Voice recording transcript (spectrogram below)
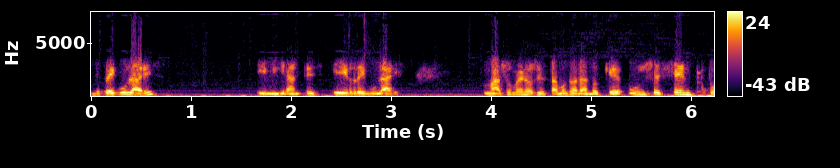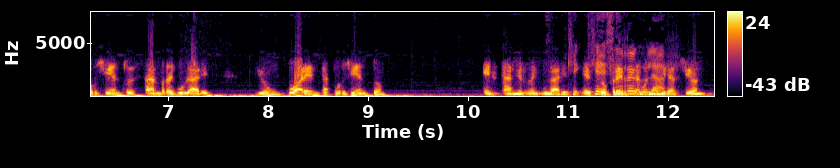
regulares y migrantes irregulares más o menos estamos hablando que un 60% están regulares y un 40% están irregulares. Esto frente a la migración.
